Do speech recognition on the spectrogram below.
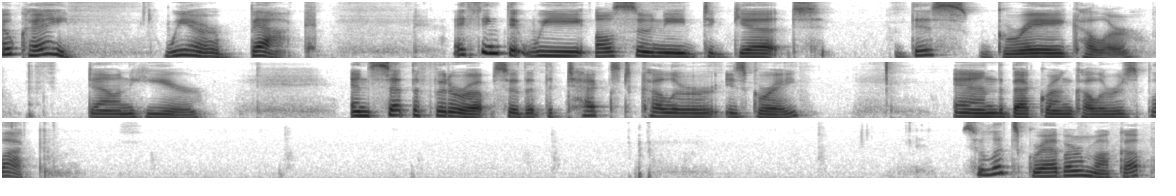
Okay, we are back. I think that we also need to get this gray color down here and set the footer up so that the text color is gray and the background color is black. So let's grab our mock-up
